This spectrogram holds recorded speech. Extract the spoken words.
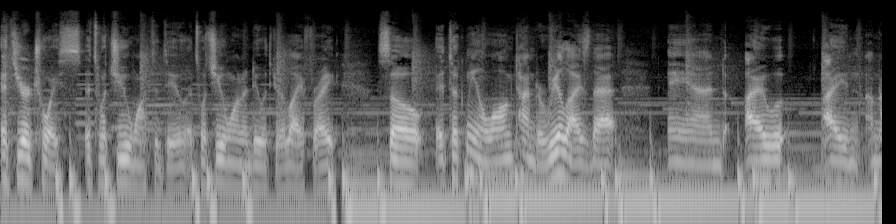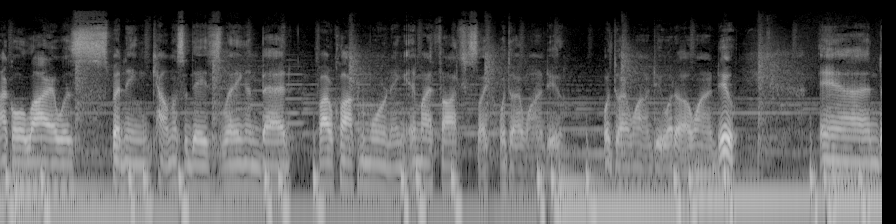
it's your choice. It's what you want to do. It's what you want to do with your life, right? So it took me a long time to realize that, and I, I, I'm not gonna lie, I was spending countless of days laying in bed, five o'clock in the morning, in my thoughts, just like, what do I want to do? What do I want to do? What do I want to do? And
